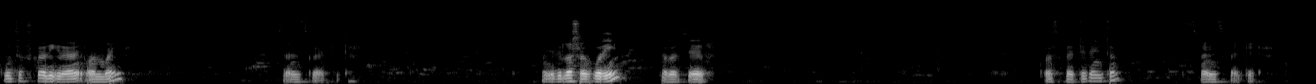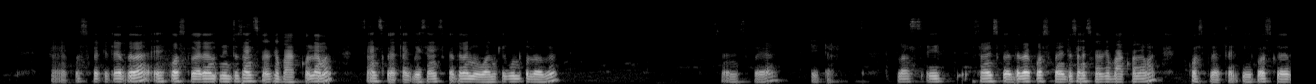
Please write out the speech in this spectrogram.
cosec square লিখে দেয় ওয়ান বাই সাইন স্কোয়ার আমি যদি লসাগু করি, তাহলে হচ্ছে cos square theta into sin square theta হ্যাঁ কস স্কোয়ার টিটা দ্বারা কস স্কোয়ার ইন্টু সাইন স্কোয়ারকে ভাগ করলে আমার সাইন স্কোয়ার থাকবে। সাইন স্কোয়ার দ্বারা আমি ওয়ানকে গুণ করলে হবে সাইন স্কোয়ার টিটা প্লাস এই সাইন স্কোয়ার দ্বারা কস স্কোয়ার ইন্টু সাইন স্কোয়ারকে ভাগ করলে আমার কস স্কোয়ার থাকবে। কস স্কোয়ার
